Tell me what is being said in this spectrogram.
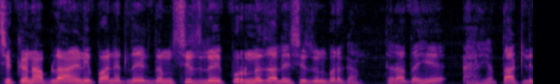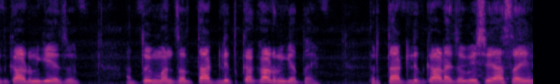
चिकन आपलं आळणी पाण्यातलं एकदम शिजलंय पूर्ण झालंय शिजून बरं का. तर आता हे ह्या ताटलीत काढून घ्यायचं. आता तुम्ही म्हणचाल ताटलीत का काढून घेताय? तर ताटलीत काढायचा विषय असा आहे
